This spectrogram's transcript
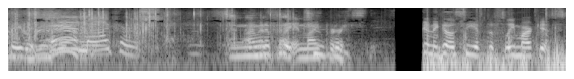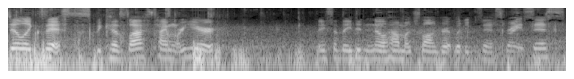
save it. in my purse. And I'm gonna it's put it in my purse. We're gonna go see if the flea market still exists because last time we're here, they said they didn't know how much longer it would exist, right, sis?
